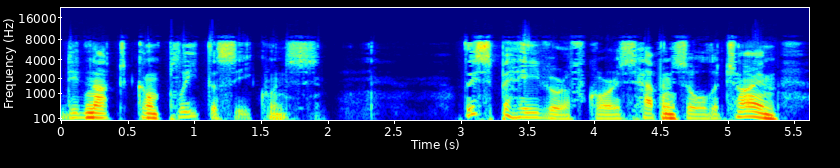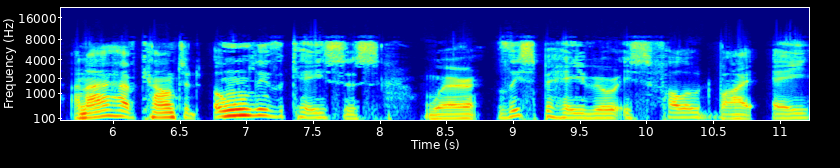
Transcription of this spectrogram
did not complete the sequence. This behavior, of course, happens all the time, and I have counted only the cases where this behavior is followed by A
